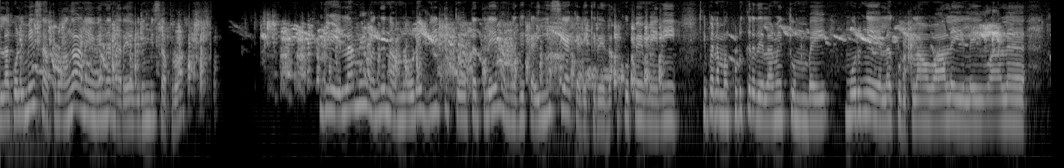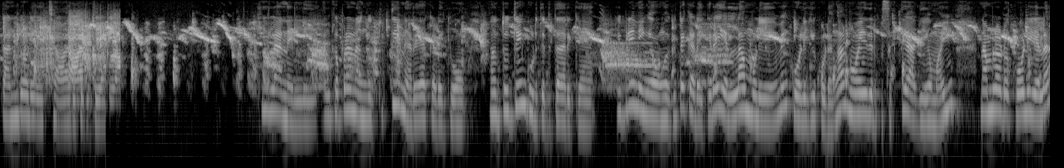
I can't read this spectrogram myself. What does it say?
எல்லா கோழியுமே சாப்பிடுவாங்க ஆனால் இவன் தான் நிறையா விரும்பி சாப்பிடுவான் இது எல்லாமே வந்து நம்மளோட வீட்டு தோட்டத்திலே நம்மளுக்கு க ஈஸியாக கிடைக்கிறது? தான் குப்பை மேனி. இப்போ நம்ம கொடுக்குறது எல்லாமே தும்பை முருங்கை இலை கொடுக்கலாம் வாழை இலை வாழை தண்டோடைய சாறு கொடுக்கலாம். கீழா நெல்லி. அதுக்கப்புறம் நாங்கள் துத்தி நிறையா கிடைக்கும். அந்த துத்தியும் கொடுத்துட்டு தான் இருக்கேன். இப்படி நீங்கள் உங்ககிட்ட கிடைக்கிற எல்லா மூலிகையுமே கோழிக்கு கொடுங்க. நோய் எதிர்ப்பு சக்தி அதிகமாகி நம்மளோட கோழிகளை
